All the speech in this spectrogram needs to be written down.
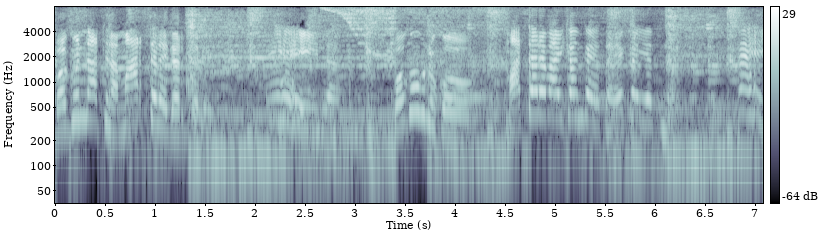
बघून नाच ना मारतलंय धरतलंय. ए, हिला. बघू नको. म्हाताऱ्या बायकांका येत आहे काय येत ना ए,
